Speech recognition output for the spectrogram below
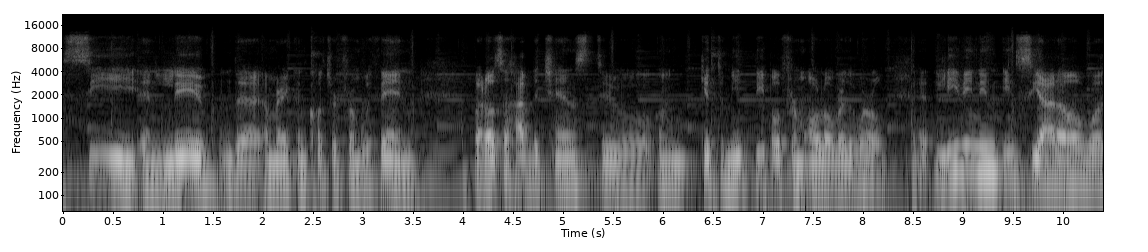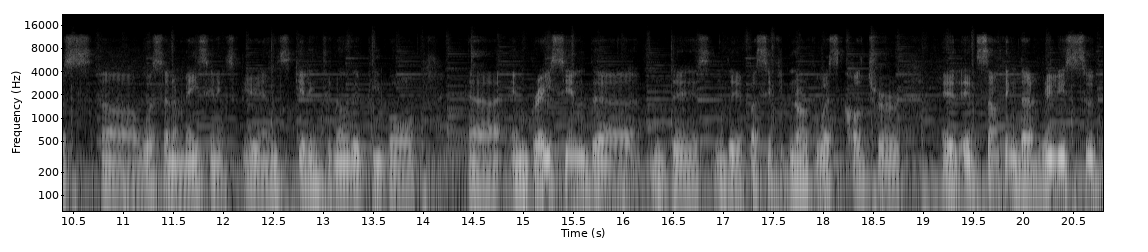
see and live the American culture from within, but also have the chance to um, get to meet people from all over the world. Living in, in Seattle was uh, was an amazing experience. Getting to know the people, uh, embracing the, the, the Pacific Northwest culture. It, it's something that really suited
